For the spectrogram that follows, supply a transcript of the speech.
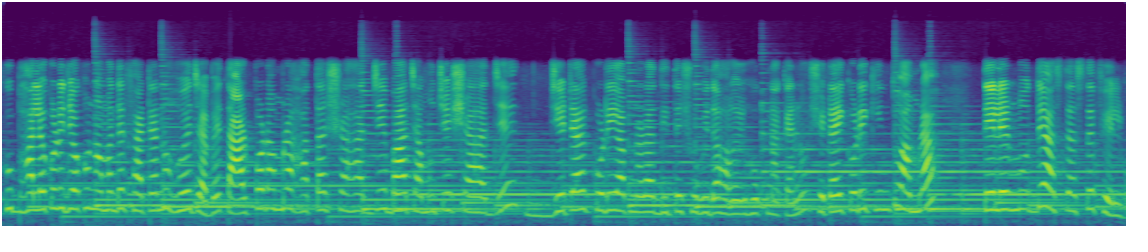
খুব ভালো করে যখন আমাদের ফেটানো হয়ে যাবে, তারপর আমরা হাতার সাহায্যে বা চামচের সাহায্যে যেটা করে আপনারা দিতে সুবিধা হোক না কেন, সেটাই করে কিন্তু আমরা তেলের মধ্যে আস্তে আস্তে ফেলব।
